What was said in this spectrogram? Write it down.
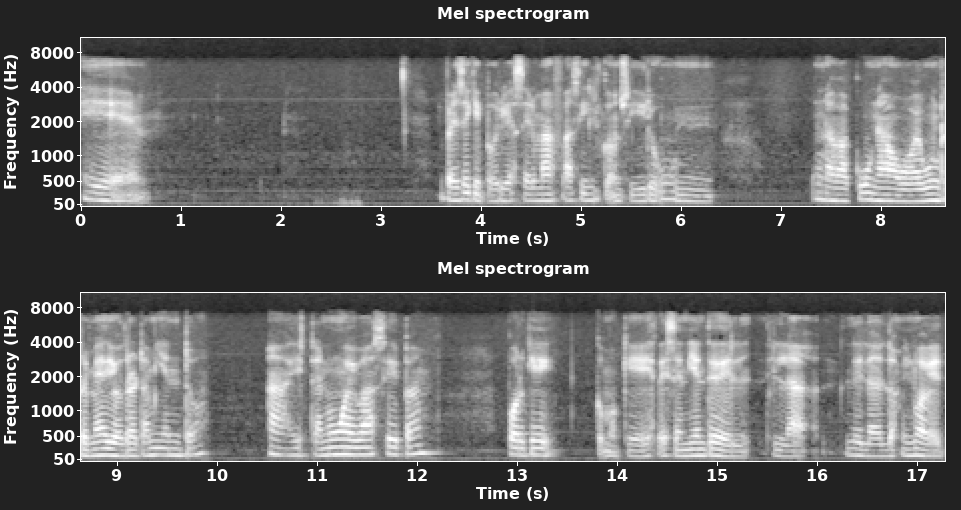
eh, me parece que podría ser más fácil conseguir un, una vacuna o algún remedio o tratamiento a esta nueva cepa porque como que es descendiente del, de, la, de la del 2009.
